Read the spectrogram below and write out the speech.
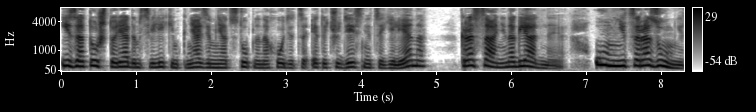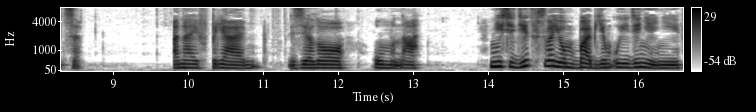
И за то, что рядом с великим князем неотступно находится эта чудесница Елена, краса ненаглядная, умница-разумница. Она и впрямь зело умна. Не сидит в своем бабьем уединении,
